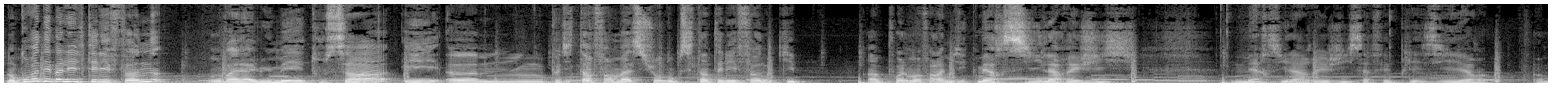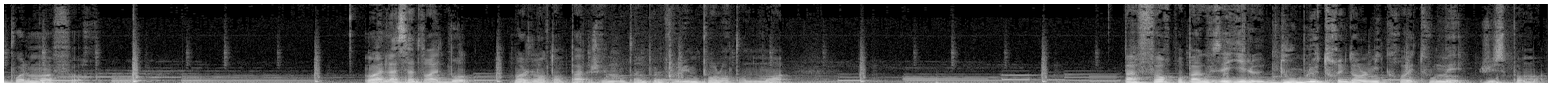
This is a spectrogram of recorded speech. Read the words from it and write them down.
donc on va déballer le téléphone, on va l'allumer et tout ça. Et euh, petite information, donc c'est un téléphone qui est un poil moins fort la musique. Merci la régie. Merci la régie, ça fait plaisir. Un poil moins fort. Ouais, là ça devrait être bon. Moi je l'entends pas. Je vais monter un peu le volume pour l'entendre moi. Pas fort pour pas que vous ayez le double truc dans le micro et tout, mais juste pour moi.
